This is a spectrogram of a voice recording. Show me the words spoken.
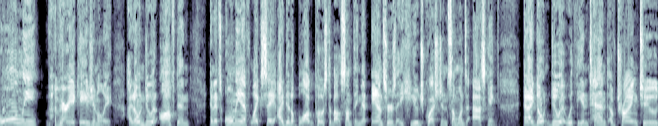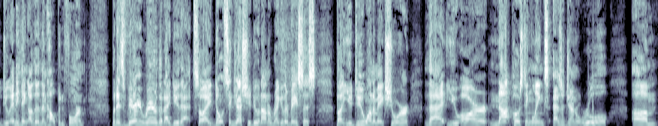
only very occasionally. I don't do it often. And it's only if, like, say, I did a blog post about something that answers a huge question someone's asking. And I don't do it with the intent of trying to do anything other than help inform. But it's very rare that I do that. So I don't suggest you do it on a regular basis, but you do want to make sure that you are not posting links as a general rule um,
